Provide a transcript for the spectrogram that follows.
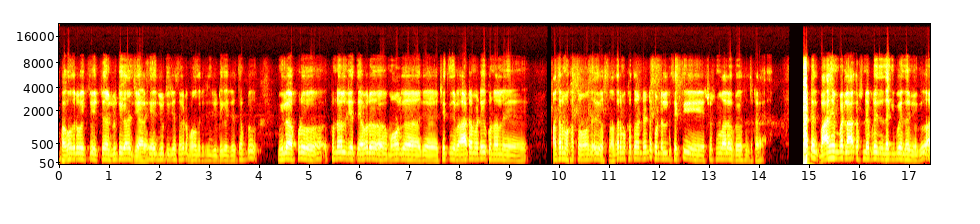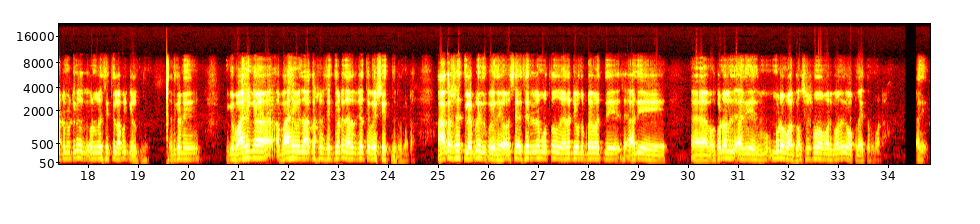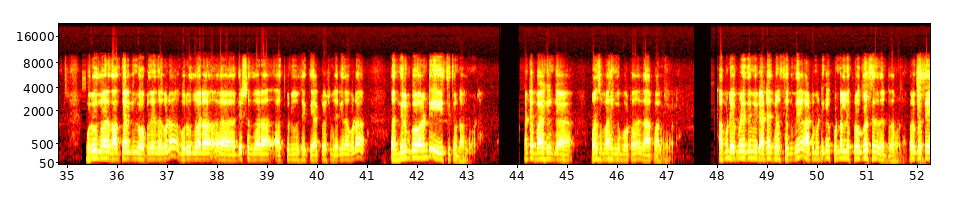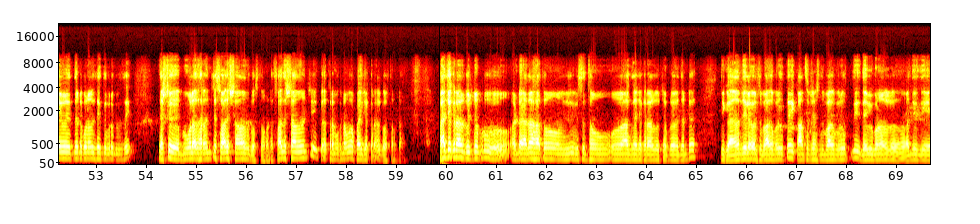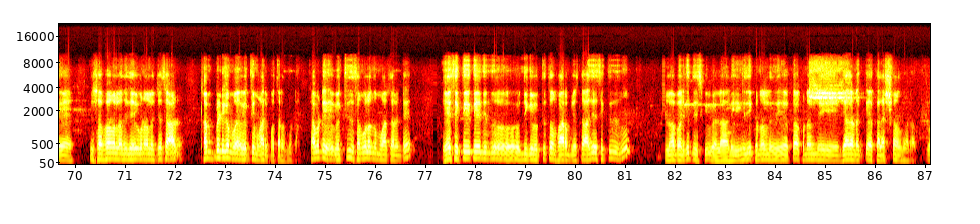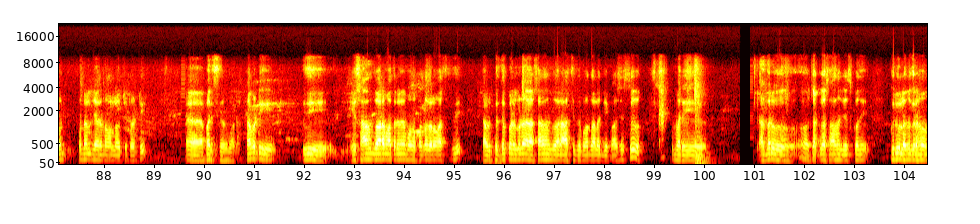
భగవంతుడు వచ్చి ఇచ్చిన డ్యూటీగానే చేయాలి. ఏ డ్యూటీ చేసినా కూడా భగవంతుడు ఇచ్చిన డ్యూటీగా చేసేటప్పుడు మీలో అప్పుడు కుండలని చేతి ఎవరు మామూలుగా చేతి ఆటోమేటిక్గా కుండలని అంతర్ముఖత్వం అనేది వస్తుంది. అంతర్ముఖత్వం అంటే కుండలిని శక్తి సూక్ష్మాలలో ప్రవేశించటమే. అంటే బాహ్యం పట్ల ఆకర్షణ ఎప్పుడైతే తగ్గిపోయిందో మీకు ఆటోమేటిక్గా కుండలి శక్తి లోపలికి వెళ్తుంది. ఎందుకని? ఇక బాహ్యంగా బాహ్యమైన ఆకర్షణ శక్తి అంటే ఎనర్జీ అంతా వేస్ట్ అవుతుంది అనమాట ఆకర్షణ శక్తులు ఎప్పుడైతే పోయినాయో శరీరం మొత్తం ఎనర్జీ ఉన్నప్పుడు ఏమవుతుంది? అది కొండలు అది మూడో మార్గం సూక్ష్మ మార్గం అనేది ఓపెన్ అవుతుంది అనమాట అది. గురువు ద్వారా తాత్కాలికంగా ఓపెన్ అయినా కూడా గురువు ద్వారా దీక్ష ద్వారా ఆ శక్తి యాక్టివేషన్ జరిగినా కూడా దాన్ని నిలుపుకోవాలంటే ఈ స్థితి ఉండాలన్నమాట. అంటే బాహ్యంగా మనసు బాహ్యంగా పోవటం అనేది ఆపాలన్నమాట. అప్పుడు ఎప్పుడైతే మీరు అటాచ్మెంట్స్ తగ్గితే ఆటోమేటిక్గా కుండల్ని ప్రోగ్రెస్ అనేది ఉంటుంది అనమాట ప్రోగ్రెస్ ఏమైందంటే కుండలి శక్తి ప్రోగ్రెస్ నెక్స్ట్ మూలాధారం నుంచి స్వాధిష్టానానికి వస్తాం అనమాట స్వాధిష్టానం నుంచి క్రమక్రమంగా పై చక్రాలకు వస్తుంటాం. పై వచ్చినప్పుడు అంటే అనాహతం విశుద్ధం ఆగ్నేయ చక్రాలకు వచ్చినప్పుడు ఏంటంటే నీకు ఎనర్జీ లెవెల్స్ బాగా పెరుగుతాయి కాన్సన్ట్రేషన్ బాగా పెరుగుతుంది దేవి గుణాలు అన్ని స్వభావంలో అన్ని దైవ గుణాలు వచ్చేసి కంప్లీట్గా మా- వ్యక్తి మారిపోతారు అనమాట కాబట్టి వ్యక్తిని సమూలంగా మార్చాలంటే ఏ శక్తి అయితే నిన్ను నీకు వ్యక్తిత్వం ఫారం చేస్తుందో అదే శక్తి నిన్ను లోపలికి తీసుకు వెళ్ళాలి ఇది కుండలి యొక్క కుండలిని జాగరణకి యొక్క లక్ష్యం అనమాట కుండలి జాగరణ వల్ల వచ్చేటువంటి పరిస్థితి అనమాట కాబట్టి ఇది ఈ సాధన ద్వారా మాత్రమే మనం పొందగలం వస్తుంది కాబట్టి ప్రతి ఒక్కరు కూడా సాధన ద్వారా ఆశ్చర్య పొందాలని చెప్పి ఆశిస్తూ మరి అందరూ చక్కగా సాధన చేసుకొని గురువుల అనుగ్రహం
